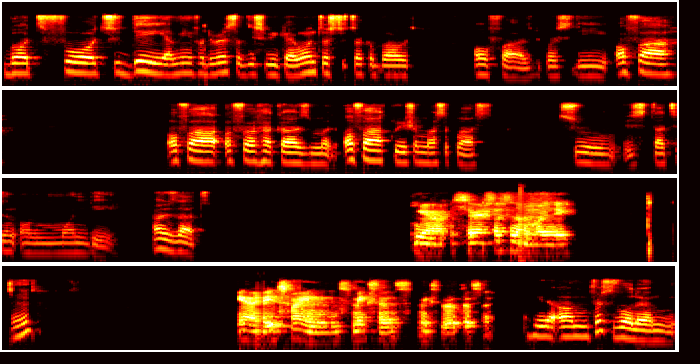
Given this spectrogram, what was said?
But for today, I mean, for the rest of this week, I want us to talk about offers because the offer offer offer hackers offer creation masterclass two is starting on Monday. How is that? Yeah, so we're starting on Monday. Hmm? Yeah, it's fine. It makes sense. Makes a lot of sense. Yeah, um first of all, um,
